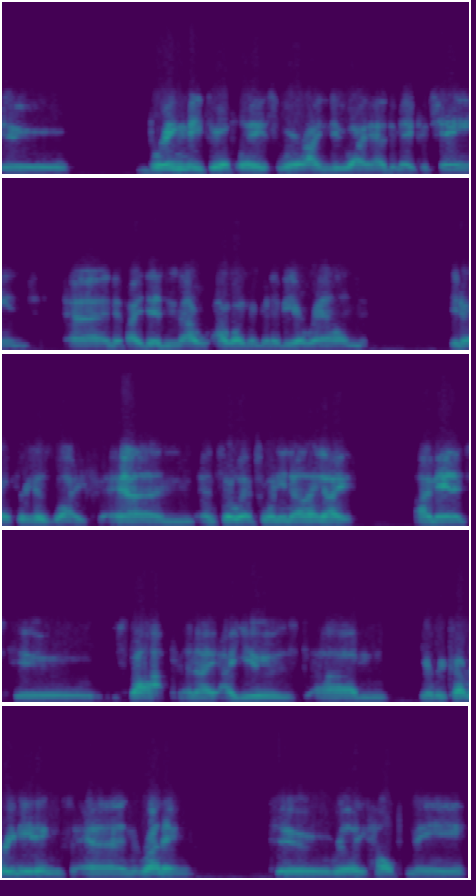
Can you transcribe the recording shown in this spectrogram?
to bring me to a place where I knew I had to make a change. And if I didn't, I, I wasn't going to be around, you know, for his life. And, and so at 29, I, I managed to stop and I, I used, um, your recovery meetings and running to really help me,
